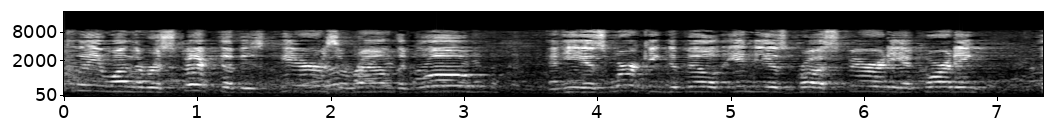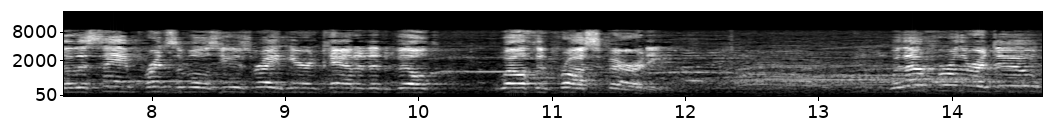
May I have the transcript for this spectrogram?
Quickly won the respect of his peers around the globe, and he is working to build India's prosperity according to the same principles used right here in Canada to build wealth and prosperity. Without further ado,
